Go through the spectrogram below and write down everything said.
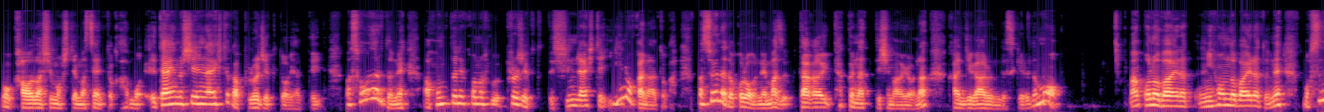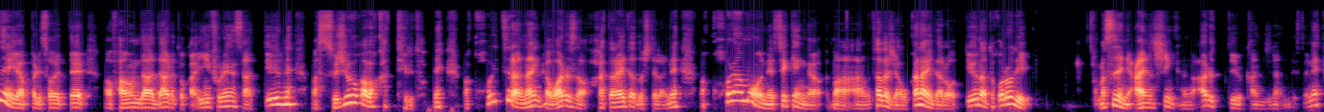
もう顔出しもしてませんとか、もう得体の知れない人がプロジェクトをやっていて、まあ、そうなるとね、あ、本当にこのプロジェクトって信頼していいのかなとか、まあ、そういうようなところをね、まず疑いたくなってしまうような感じがあるんですけれども、まあ、この場合だと、日本の場合だとね、もうすでにやっぱりそうやって、まファウンダーであるとか、インフルエンサーっていうね、まあ、素性が分かっているとね、まあ、こいつら何か悪さを働いたとしたらね、まあ、これはもうね、世間が、まあ、ただじゃ置かないだろうっていうようなところで、まあ、すでに安心感があるっていう感じなんですよね。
